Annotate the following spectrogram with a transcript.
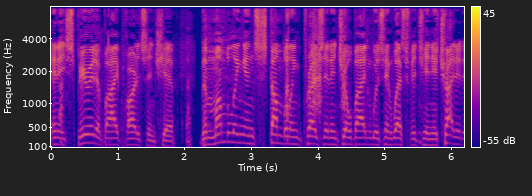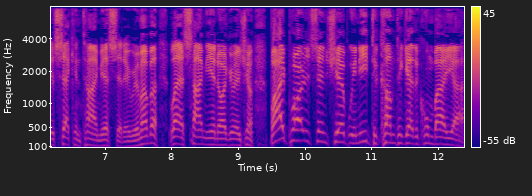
in a spirit of bipartisanship. The mumbling and stumbling President Joe Biden was in West Virginia. Tried it a second time yesterday. Remember last time the inauguration? Bipartisanship. We need to come together. Kumbaya.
